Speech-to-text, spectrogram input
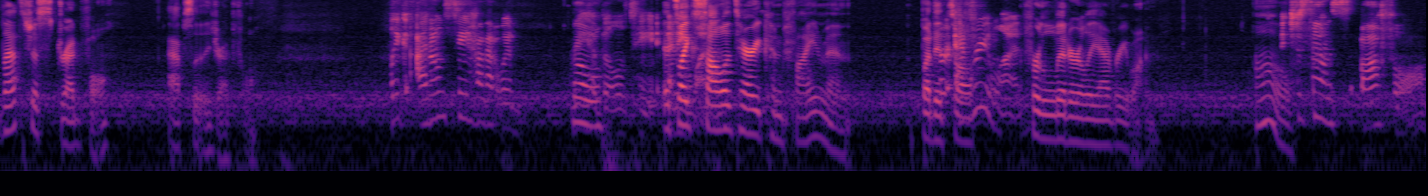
that's just dreadful. Absolutely dreadful. Like, I don't see how that would Well, rehabilitate. It's like solitary confinement, but for it's all everyone. for literally everyone. Oh, It just sounds awful.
